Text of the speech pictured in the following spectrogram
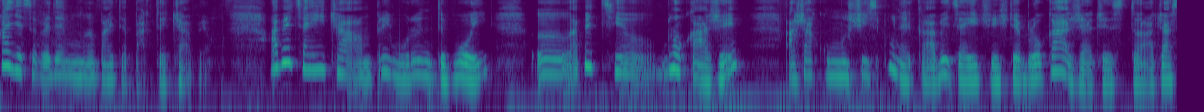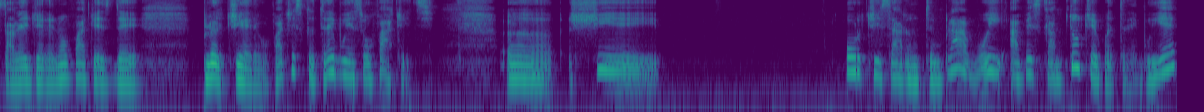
Haideți să vedem mai departe ce avem. Aveți aici, în primul rând, voi, uh, aveți uh, blocaje, așa cum și spune că aveți aici niște blocaje, acest, această alegere nu o faceți de plăcere, o faceți că trebuie să o faceți. Uh, și orice s-ar întâmpla, voi aveți cam tot ce vă trebuie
